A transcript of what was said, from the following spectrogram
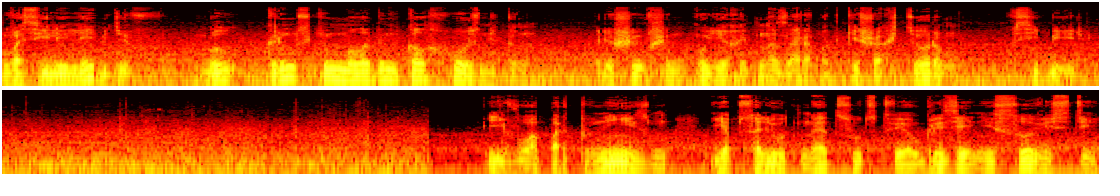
Василий Лебедев был крымским молодым колхозником, решившим уехать на заработки шахтером в Сибирь. Его оппортунизм и абсолютное отсутствие угрызений совести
